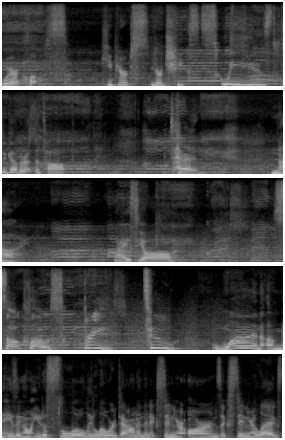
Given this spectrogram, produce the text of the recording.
We're close. Keep your, your cheeks squeezed together at the top. 10, 9. Nice, y'all. So close. Three, two, one. Amazing. I want you to slowly lower down and then extend your arms, extend your legs.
